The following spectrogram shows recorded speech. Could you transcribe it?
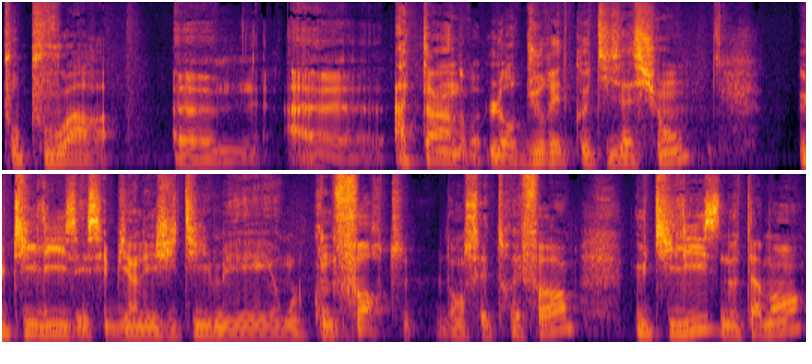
pour pouvoir euh, atteindre leur durée de cotisation, utilisent, et c'est bien légitime et on le conforte dans cette réforme, utilisent notamment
